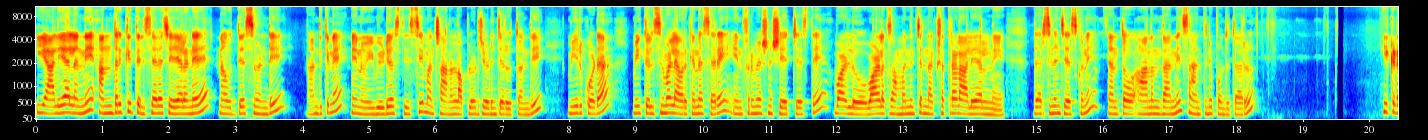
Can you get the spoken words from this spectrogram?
ఈ ఆలయాలన్నీ అందరికీ తెలిసేలా చేయాలనే నా ఉద్దేశం అండి. అందుకనే నేను ఈ వీడియోస్ తీసి మన ఛానల్లో అప్లోడ్ చేయడం జరుగుతుంది. మీరు కూడా మీకు తెలిసిన వాళ్ళు ఎవరికైనా సరే ఇన్ఫర్మేషన్ షేర్ చేస్తే వాళ్ళు వాళ్ళకి సంబంధించిన నక్షత్రాల ఆలయాలని దర్శనం చేసుకుని ఎంతో ఆనందాన్ని శాంతిని పొందుతారు. ఇక్కడ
